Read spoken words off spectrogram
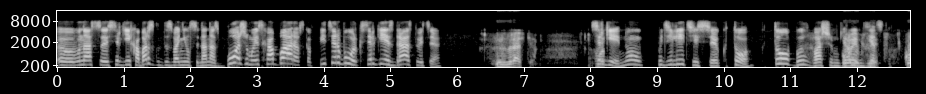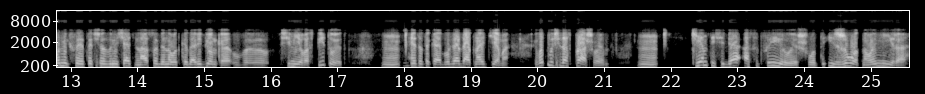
э, У нас э, Сергей Хабаровск дозвонился до нас. Боже мой, из Хабаровска в Петербург. Сергей, здравствуйте. Здрасте. Сергей, ну, поделитесь, э, кто? Кто был вашим героем Комиксы. детства? Комиксы это все замечательно, особенно вот когда ребенка в, в семье воспитывают. Это такая благодатная тема. И вот мы всегда спрашиваем, кем ты себя ассоциируешь вот из животного мира?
